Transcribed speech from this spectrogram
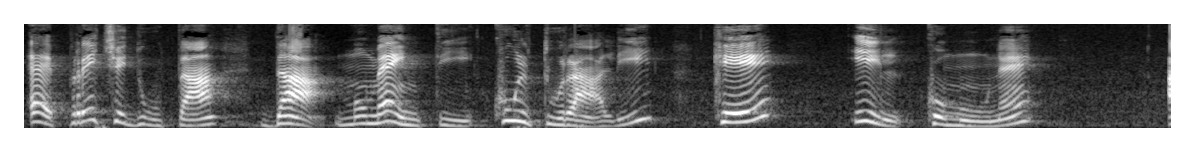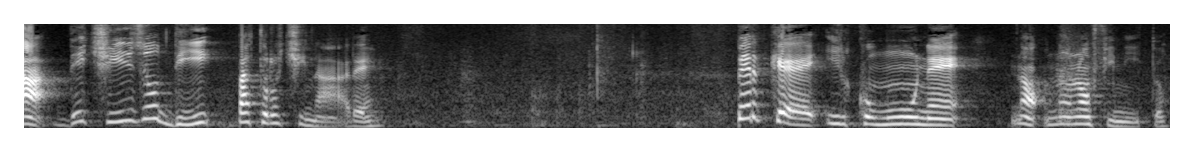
è preceduta da momenti culturali che il comune ha deciso di patrocinare. Perché il comune, no, non ho finito,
